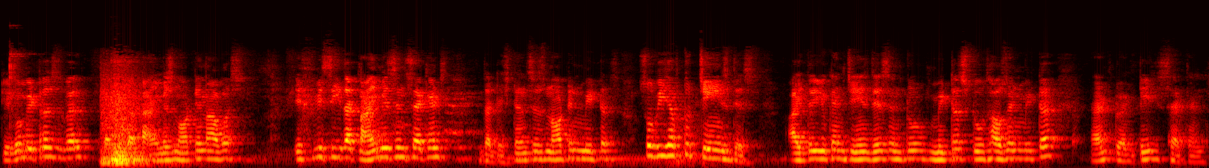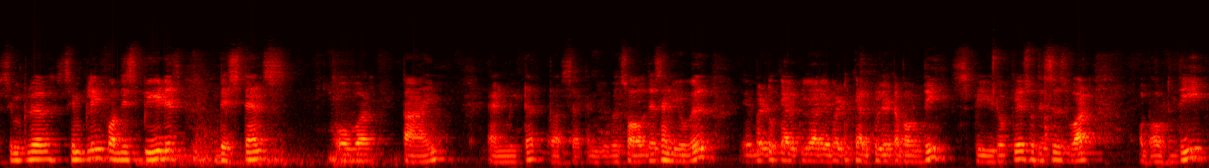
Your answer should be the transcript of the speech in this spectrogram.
kilometers well but the time is not in hours. If we see the time is in seconds the distance is not in meters. So we have to change this. Either you can change this into meters 2000 meter and 20 seconds. Simply simply for the speed is distance over time and meter per second. You will solve this and you will able to calculate you are able to calculate about the speed okay? So this is what about the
